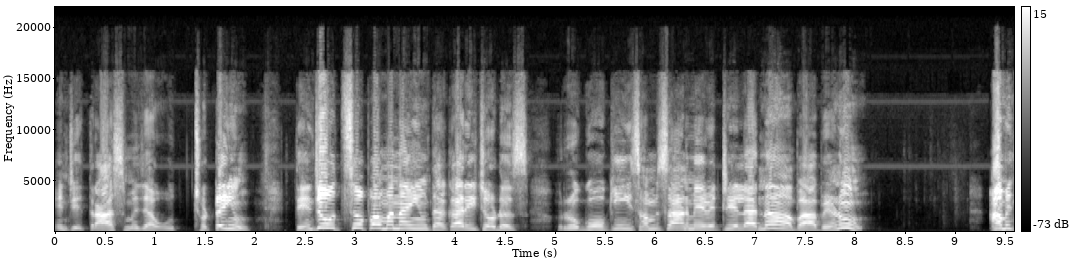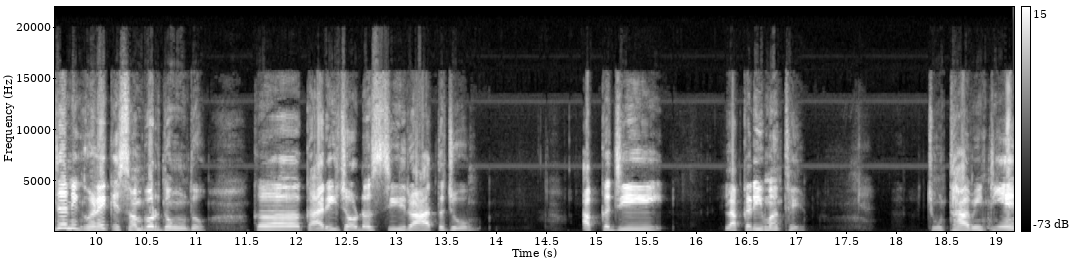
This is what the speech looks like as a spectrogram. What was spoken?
એ જે ત્રાસ મજા છોટયું. તેજો ઉત્સવ પા મનાયું તા કારી ચોડસ. રોગો કી સમસાણ में બેઠેલા ન ભા ભેણું. આ મજાની ઘણે કે સંભળતો હું તો. કારી ચોડસી રાત જો અકજી લકડી મથે. ચૂંથા વીંટીએ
